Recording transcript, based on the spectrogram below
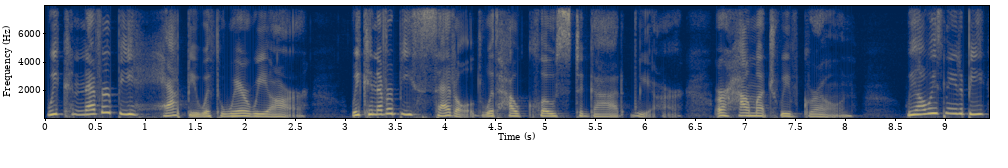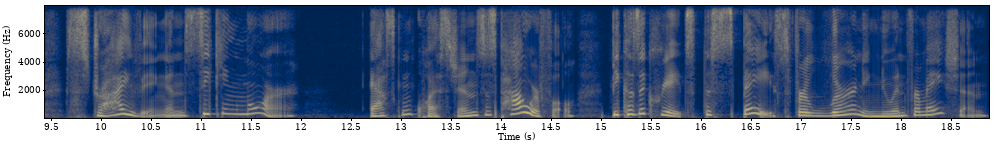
We can never be happy with where we are. We can never be settled with how close to God we are or how much we've grown. We always need to be striving and seeking more. Asking questions is powerful because it creates the space for learning new information.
